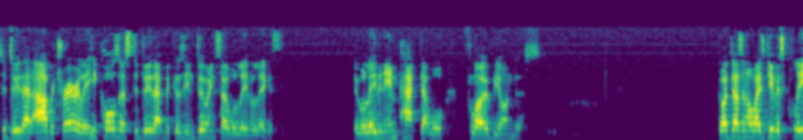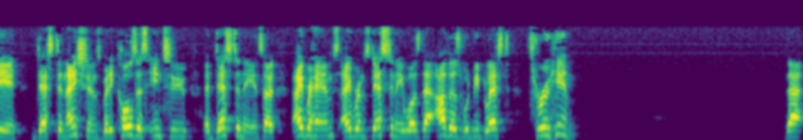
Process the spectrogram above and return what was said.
to do that arbitrarily. He calls us to do that because in doing so we'll leave a legacy. It will leave an impact that will flow beyond us. God doesn't always give us clear destinations, but He calls us into a destiny. And so Abraham's, Abram's destiny was that others would be blessed through him. That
